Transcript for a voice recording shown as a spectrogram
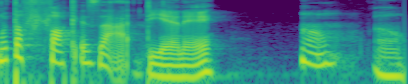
What the fuck is that? DNA? Oh, Oh.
